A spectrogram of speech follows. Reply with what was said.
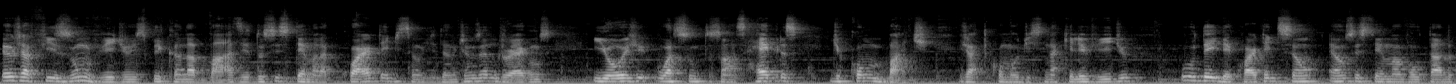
Eu já fiz um vídeo explicando a base do sistema da quarta edição de Dungeons and Dragons e hoje o assunto são as regras de combate, já que como eu disse naquele vídeo, o D&D quarta edição é um sistema voltado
